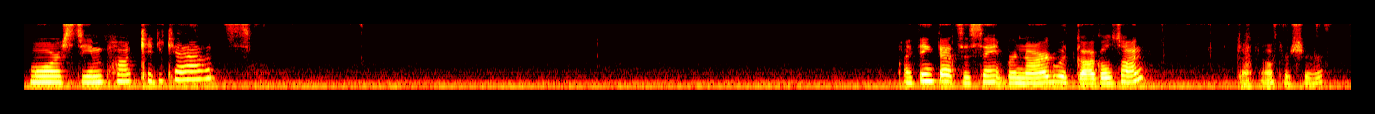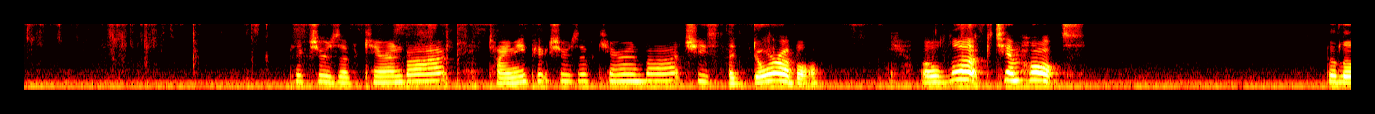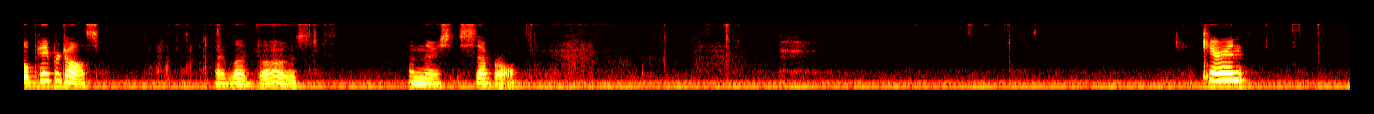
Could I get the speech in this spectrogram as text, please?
More steampunk kitty cats. I think that's a St. Bernard with goggles on. Don't know for sure. Pictures of Kerinbot. Tiny pictures of Kerinbot. She's adorable. Oh, look, Tim Holtz. The little paper dolls. I love those. And there's several. Karen,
